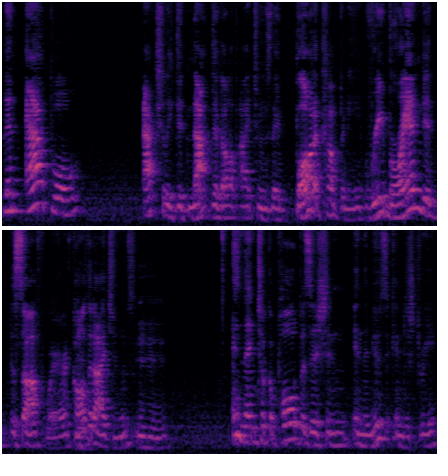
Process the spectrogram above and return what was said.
then Apple actually did not develop iTunes. They bought a company, rebranded the software, called it iTunes, Mhm. and then took a pole position in the music industry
